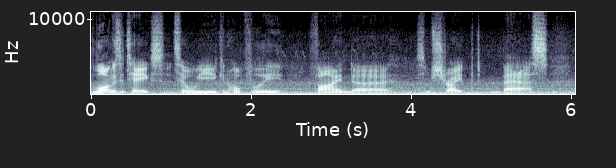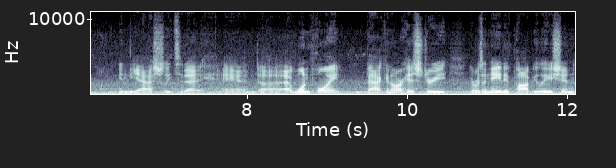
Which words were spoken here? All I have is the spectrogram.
long as it takes until we can hopefully find uh, some striped bass in the Ashley today and uh, at one point back in our history there was a native population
